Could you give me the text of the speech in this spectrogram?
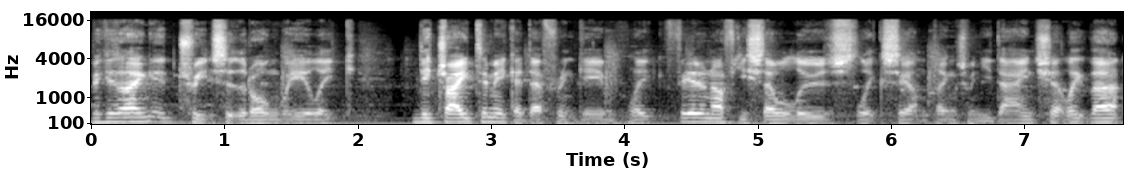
because I think it treats it the wrong way. Like they tried to make a different game. Like fair enough, you still lose like certain things when you die and shit like that.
